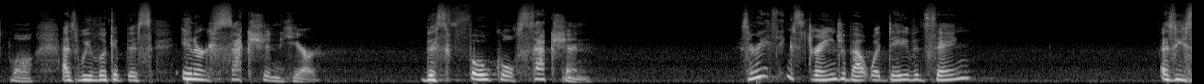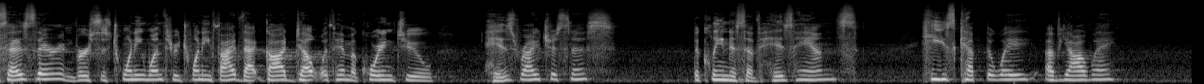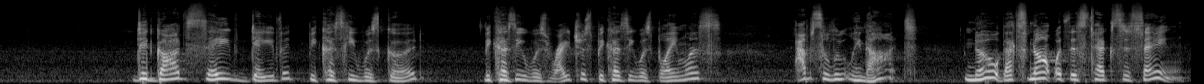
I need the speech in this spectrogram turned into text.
Well, as we look at this intersection here, this focal section, is there anything strange about what David's saying? As he says there in verses 21 through 25, that God dealt with him according to his righteousness, the cleanness of his hands. He's kept the way of Yahweh. Did God save David because he was good? Because he was righteous? Because he was blameless? Absolutely not. No, that's not what this text is saying.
